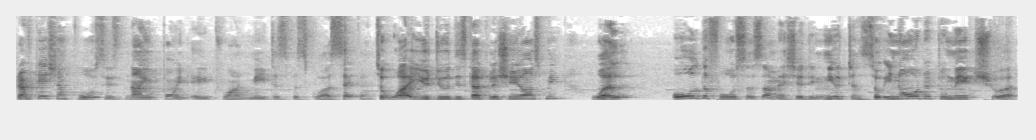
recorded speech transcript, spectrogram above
Gravitational force is 9.81 meters per square second. So why you do this calculation you ask me? Well all the forces are measured in newtons. So in order to make sure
